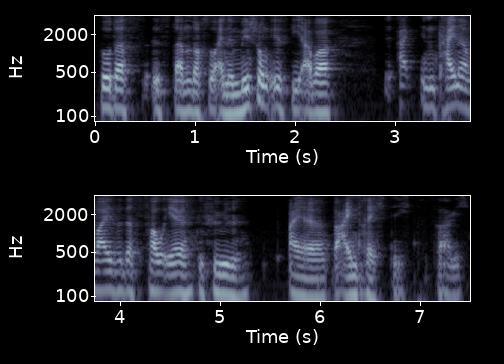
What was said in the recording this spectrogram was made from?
so dass es dann doch so eine Mischung ist, die aber in keiner Weise das VR-Gefühl äh, beeinträchtigt, sage ich.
